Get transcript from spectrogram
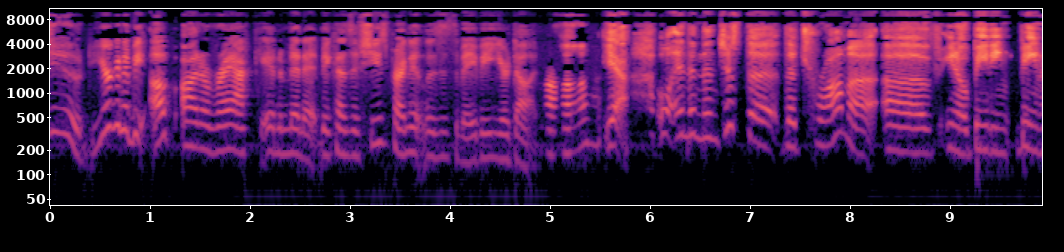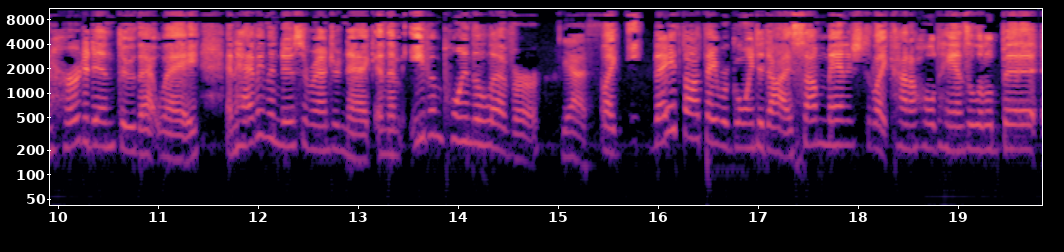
dude, you're gonna be up on a rack in a minute because if she's pregnant, loses the baby, you're done. Uh-huh. Yeah. Well, and then, then just the, the trauma of, you know, being, being herded in through that way and having the noose around your neck and them even pulling the lever. Yes. Like, they thought they were going to die. Some managed to like kind of hold hands a little bit.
